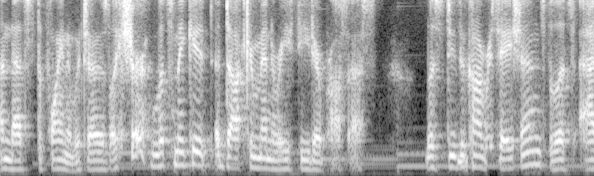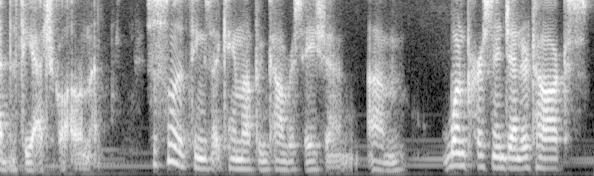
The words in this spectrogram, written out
And that's the point at which I was like, sure, let's make it a documentary theater process. Let's do the conversations, but let's add the theatrical element. So some of the things that came up in conversation. Um, one person in Gender Talks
